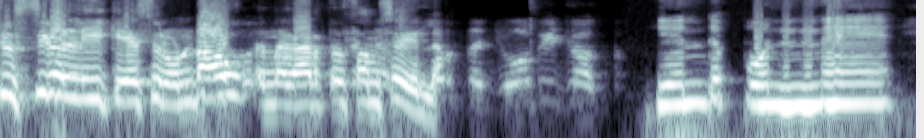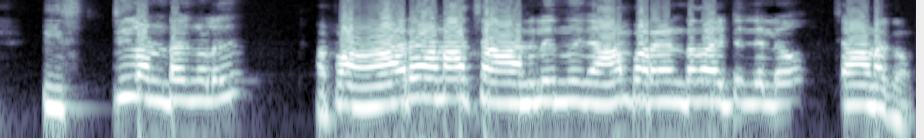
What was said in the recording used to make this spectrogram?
ട്വിസ്റ്റുകൾ ഈ കേസിൽ ഉണ്ടാവും എന്ന കാര്യത്തിൽ സംശയമില്ല. എന്റെ പൊന്നെ ട്വിസ്റ്റ് കണ്ടങ്ങൾ അപ്പൊ ആരാണ് ആ ചാനൽ എന്ന് ഞാൻ പറയേണ്ടതായിട്ടില്ലല്ലോ? ചാണകം.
